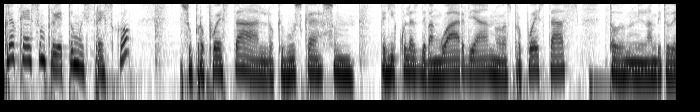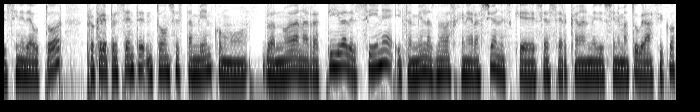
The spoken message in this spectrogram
Creo que es un proyecto muy fresco. Su propuesta lo que busca son películas de vanguardia, nuevas propuestas, todo en el ámbito del cine de autor, pero que represente entonces también como la nueva narrativa del cine y también las nuevas generaciones que se acercan al medio cinematográfico,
